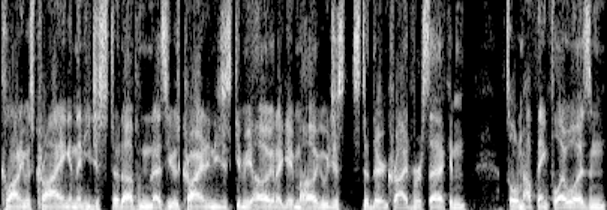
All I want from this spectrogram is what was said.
Kalani was crying, and then he just stood up, and as he was crying, and he just gave me a hug, and I gave him a hug. We just stood there and cried for a sec, and I told him how thankful I was, and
